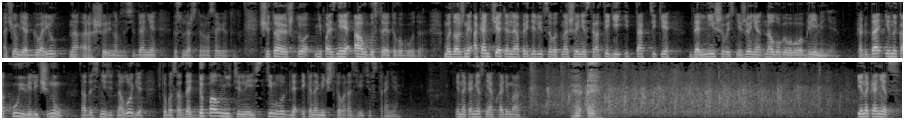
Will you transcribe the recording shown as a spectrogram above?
о чем я говорил на расширенном заседании Государственного Совета. Считаю, что не позднее августа этого года мы должны окончательно определиться в отношении стратегии и тактики дальнейшего снижения налогового бремени – когда и на какую величину надо снизить налоги, чтобы создать дополнительные стимулы для экономического развития в стране. И, наконец, необходимо И, наконец,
